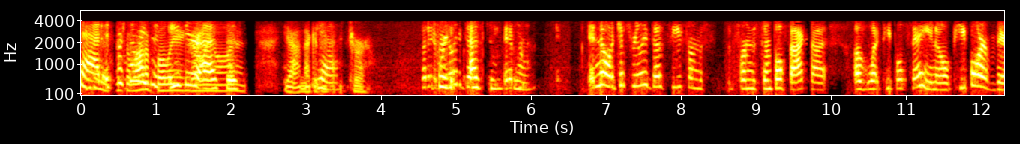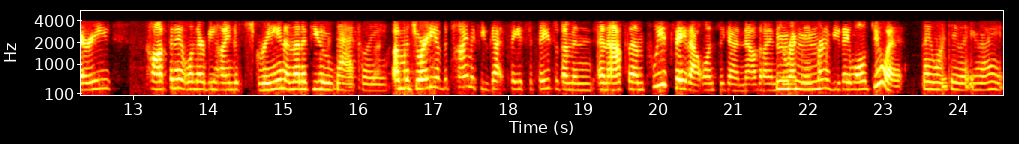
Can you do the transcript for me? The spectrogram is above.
sad. It is. It's for some reason it's easier going us on. as and, yeah, negativity. Sure. But it for really us, does. It, yeah. it, no, it just really does see from the from the simple fact that of what people say. You know, people are very confident when they're behind a screen, and then if you Exactly. a majority of the time if you get face to face with them and and ask them please say that once again now that i'm directly in Mhm. front of you they won't do it They won't do it. You're right.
